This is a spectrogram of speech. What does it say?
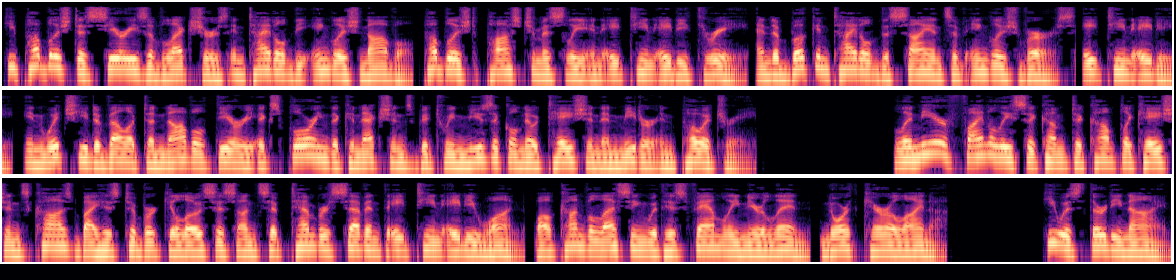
He published a series of lectures entitled The English Novel published posthumously in 1883 and a book entitled The Science of English Verse 1880, in which he developed a novel theory exploring the connections between musical notation and meter in poetry. Lanier finally succumbed to complications caused by his tuberculosis on September 7, 1881, while convalescing with his family near Lynn, North Carolina. He was 39.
